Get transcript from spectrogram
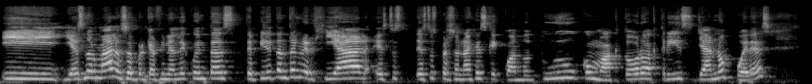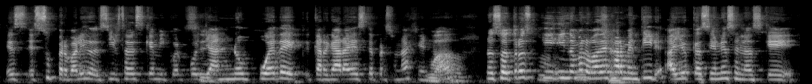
Y, y, es normal, o sea, porque al final de cuentas te pide tanta energía estos, estos personajes que cuando tú como actor o actriz ya no puedes, es súper válido decir, sabes que mi cuerpo ya no puede cargar a este personaje, ¿no? Nosotros, y, y, no me lo va a dejar mentir, hay ocasiones en las que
